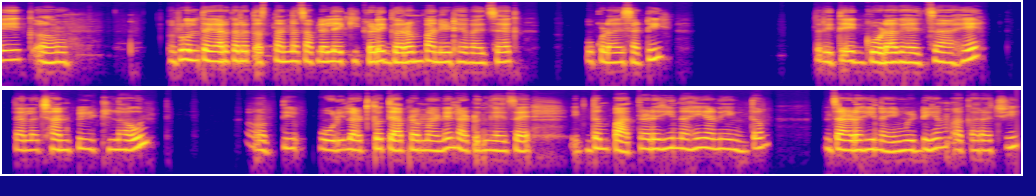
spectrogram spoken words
हे एक रोल तयार करत असतानाच आपल्याला एकीकडे गरम पाणी ठेवायचं आहे उकडायसाठी तर इथे एक गोळा घ्यायचा आहे. त्याला छान पीठ लावून अगदी पोळी लाटतो त्याप्रमाणे लाटून घ्यायचं आहे. एकदम पातळही नाही आणि एकदम जाडही नाही. मीडियम आकाराची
